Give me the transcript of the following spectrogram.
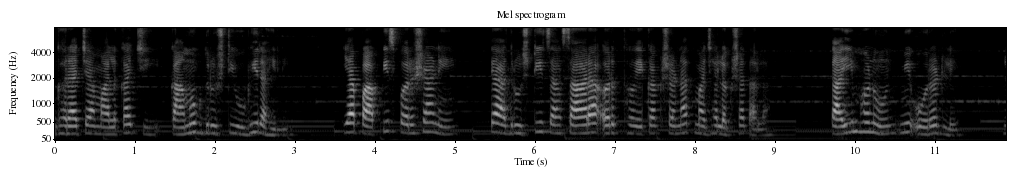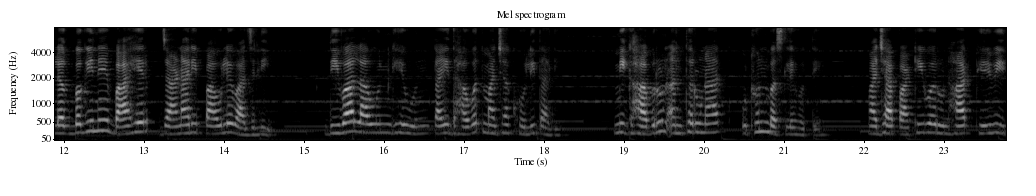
घराच्या मालकाची कामुक दृष्टी उभी राहिली. या पापी स्पर्शाने त्या दृष्टीचा सारा अर्थ एका क्षणात माझ्या लक्षात आला. ताई म्हणून मी ओरडले. लगबगीने बाहेर जाणारी पावले वाजली. दिवा लावून घेऊन ताई धावत माझ्या खोलीत आली. मी घाबरून अंथरुणात उठून बसले होते. माझ्या पाठीवरून हात फिरवीत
